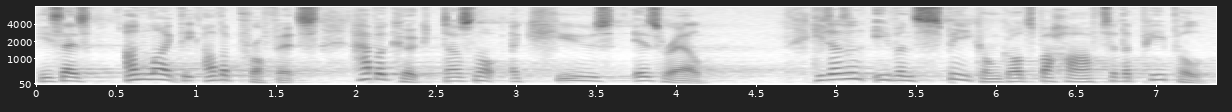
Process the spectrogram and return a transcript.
He says, Unlike the other prophets, Habakkuk does not accuse Israel. He doesn't even speak on God's behalf to the people.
